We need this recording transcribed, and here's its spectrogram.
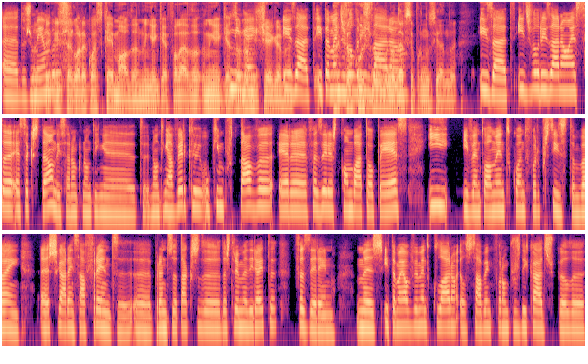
uh, dos membros. Isso agora quase que é moda, ninguém quer falar, ninguém quer dizer ninguém... o nome Chega, não é? Exato, e também desvalorizaram... não deve ser pronunciado, não é? Exato, e desvalorizaram essa, essa questão, disseram que não tinha, não tinha a ver, que o que importava era fazer este combate ao PS e eventualmente, quando for preciso também uh, chegarem-se à frente uh, perante os ataques de, da extrema-direita, fazerem-no. Mas, e também, obviamente, colaram, eles sabem que foram prejudicados pelo,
